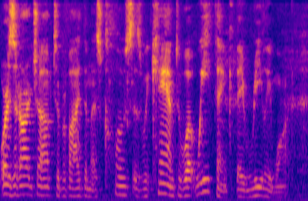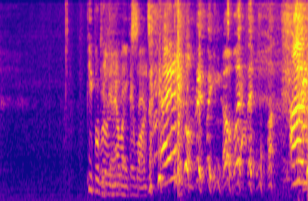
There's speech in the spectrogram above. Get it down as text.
Or is it our job to provide them as close as we can to what we think they really want? People really know what they make want. sense? I- people really know what they want. um,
